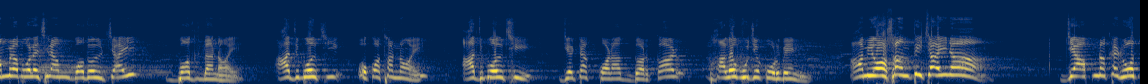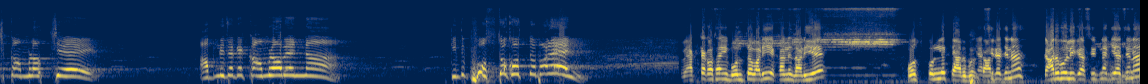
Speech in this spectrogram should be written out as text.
আমরা বলেছিলাম বদল চাই বদলা নয়। আজ বলছি ও কথা নয়। আজ বলছি যেটা করার দরকার ভালো বুঝে করবেন। আমি অশান্তি চাই না যে আপনাকে রোজ কামড়াচ্ছে। আপনি তাকে কামড়াবেন না কিন্তু ফস্ত করতে পারেন। একটা কথা আমি বলতে পারি এখানে দাঁড়িয়ে। ফোঁস করলে কার্বলিক অ্যাসিড আছে না? কার্বলিক অ্যাসিড নাকি আছে না?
